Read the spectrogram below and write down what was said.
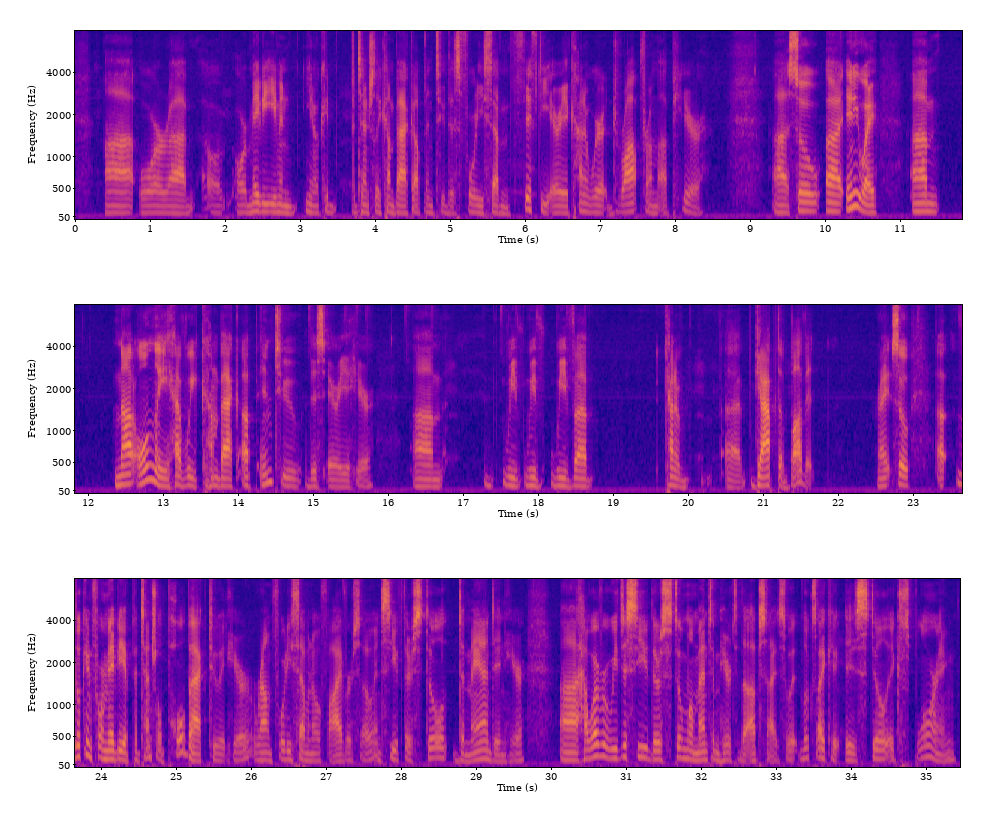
uh, or, uh, or, or maybe even you know could potentially come back up into this 4750 area, kind of where it dropped from up here. Uh, so uh, anyway, um, not only have we come back up into this area here, um, we've we've we've uh, kind of uh, gapped above it, right? So uh, looking for maybe a potential pullback to it here around 47.05 or so, and see if there's still demand in here. Uh, however, we just see there's still momentum here to the upside, so it looks like it is still exploring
